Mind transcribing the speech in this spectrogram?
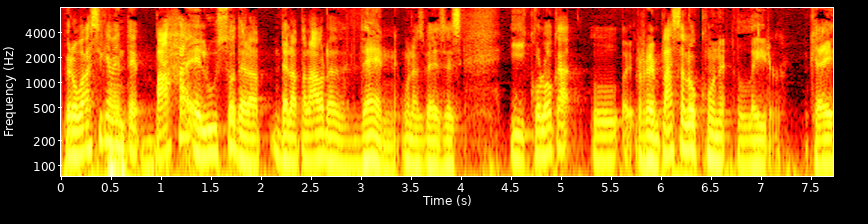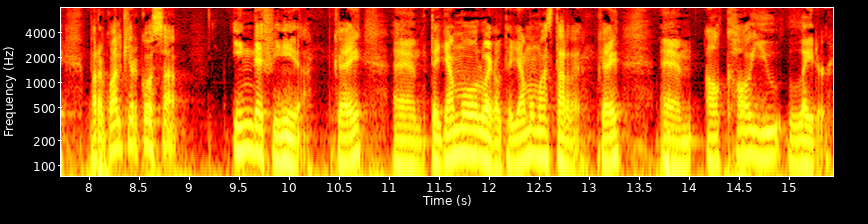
pero básicamente baja el uso de la, de la palabra then unas veces y coloca, reemplázalo con later, ¿ok? Para cualquier cosa indefinida, ¿ok? Em, te llamo luego, te llamo más tarde, ¿ok? Um, I'll call you later.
